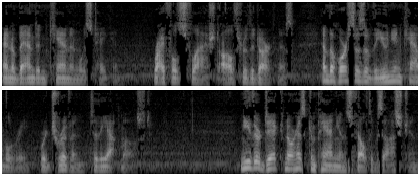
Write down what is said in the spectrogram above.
an abandoned cannon was taken. Rifles flashed all through the darkness, and the horses of the Union cavalry were driven to the utmost. Neither Dick nor his companions felt exhaustion.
